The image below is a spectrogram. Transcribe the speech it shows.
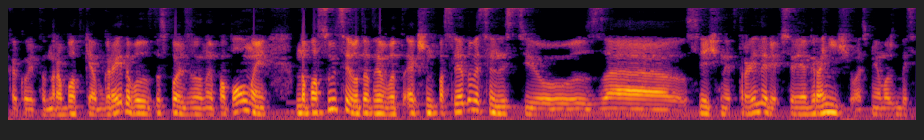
какой-то, наработки апгрейда будут использованы по полной. Но по сути вот этой вот экшн-последовательностью засвеченной в трейлере все и ограничилось. Мне, может быть,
